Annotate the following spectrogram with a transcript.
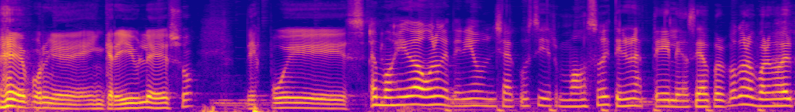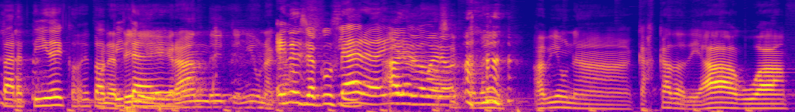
porque increíble eso. Después, Hemos ido a uno que tenía un jacuzzi hermoso y tenía una tele, o sea, por poco nos ponemos a ver el partido y comer una papitas. tele eh. grande, tenía una En el jacuzzi. Claro, ahí Ay, era me muero. Había una cascada de agua.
